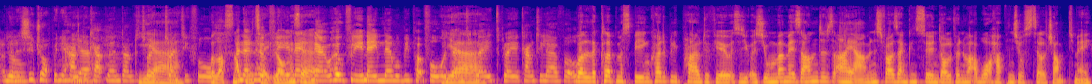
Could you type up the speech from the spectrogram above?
And then it's you dropping your handicap then down to 20, Yeah. 24. Well, that's not and then gonna take hopefully long, is name, it? No, hopefully your name then will be put forward Yeah. then to play to play at county level. Well, the club must be incredibly proud of you, as you, as your mum is and as I am. And as far as I'm concerned, Oliver, no matter what happens, you're still a champ to me.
